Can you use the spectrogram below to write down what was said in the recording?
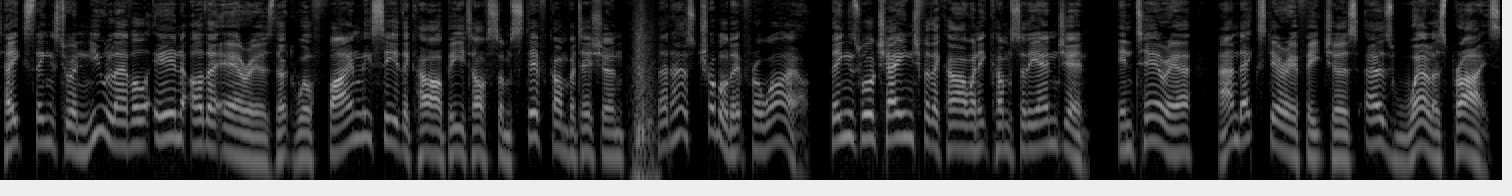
takes things to a new level in other areas that will finally see the car beat off some stiff competition that has troubled it for a while. Things will change for the car when it comes to the engine, interior, and exterior features, as well as price.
